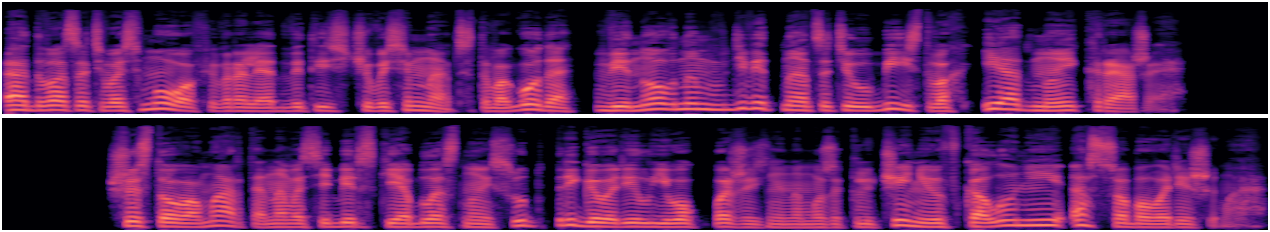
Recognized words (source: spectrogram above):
а 28 февраля 2018 года — виновным в 19 убийствах и одной краже. 6 марта Новосибирский областной суд приговорил его к пожизненному заключению в колонии особого режима.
